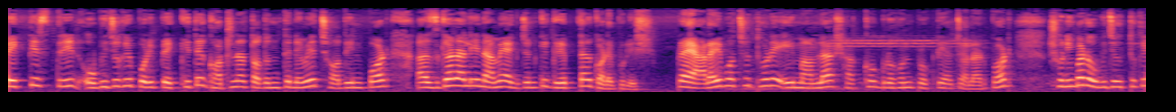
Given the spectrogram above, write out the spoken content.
ব্যক্তির স্ত্রীর অভিযোগের পরিপ্রেক্ষিতে ঘটনার তদন্তে নেমে ছদিন পর আজগার আলী নামে একজনকে গ্রেপ্তার করে পুলিশ। প্রায় আড়াই বছর ধরে এই মামলার সাক্ষ্য গ্রহণ প্রক্রিয়া চলার পর শনিবার অভিযুক্তকে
